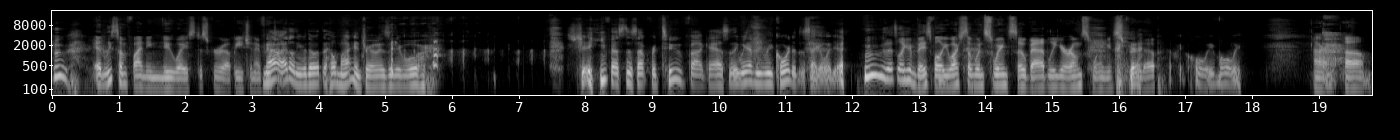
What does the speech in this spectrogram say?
whew. at least I'm finding new ways to screw up each and every Now time. I don't even know what the hell my intro is anymore. Shit, you messed this up for two podcasts. We haven't even recorded the second one yet. Ooh, that's like in baseball. You watch someone swing so badly, your own swing is screwed up. Like, holy moly. All right. Um,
